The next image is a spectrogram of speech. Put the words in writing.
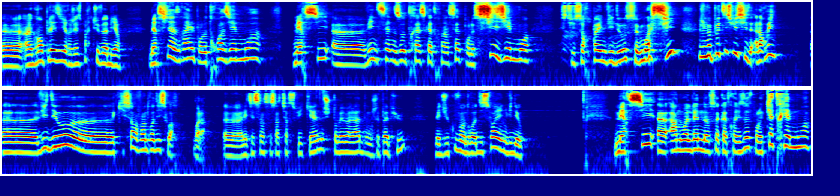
Euh, un grand plaisir, j'espère que tu vas bien. Merci Azrael pour le troisième mois. Merci euh, Vincenzo1387 pour le sixième mois. Si tu sors pas une vidéo ce mois-ci, je me petit suicide. Alors oui, euh, vidéo euh, qui sort vendredi soir. Voilà. Euh, elle était censée sortir ce week-end, je suis tombé malade donc j'ai pas pu. Mais du coup, vendredi soir, il y a une vidéo. Merci euh, Arnwalden999 pour le quatrième mois.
